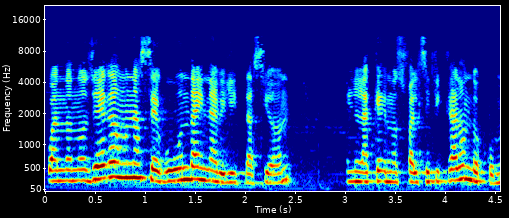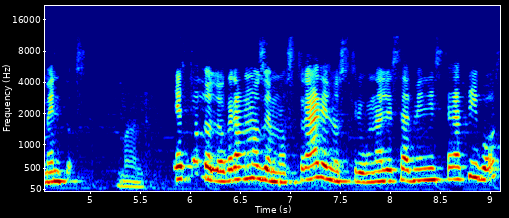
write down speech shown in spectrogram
cuando nos llega una segunda inhabilitación en la que nos falsificaron documentos. Esto lo logramos demostrar en los tribunales administrativos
